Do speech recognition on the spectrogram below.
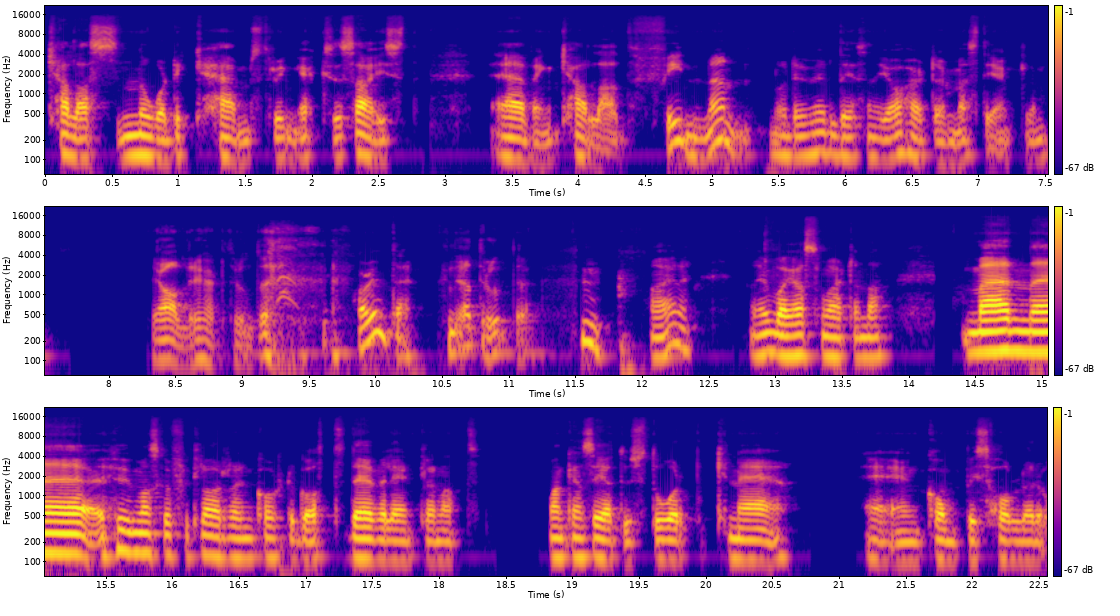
kallas Nordic Hamstring Exercise. Även kallad finnen. Och det är väl det som jag har hört det mest egentligen. Jag har aldrig hört det, tror inte. Har du inte? jag tror inte det. Nej, nej. Det är bara jag som har hört den då. Men eh, hur man ska förklara den kort och gott, det är väl egentligen att man kan säga att du står på knä, eh, en kompis håller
